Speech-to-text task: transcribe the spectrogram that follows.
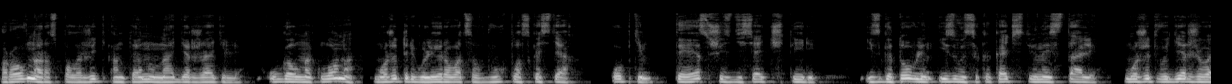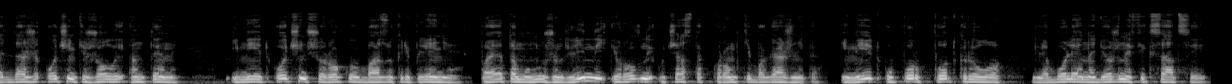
ровно расположить антенну на держателе. Угол наклона может регулироваться в двух плоскостях. Optim TS64 изготовлен из высококачественной стали, может выдерживать даже очень тяжелые антенны, имеет очень широкую базу крепления, поэтому нужен длинный и ровный участок кромки багажника. Имеет упор под крыло для более надежной фиксации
